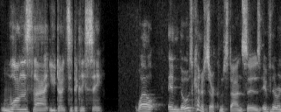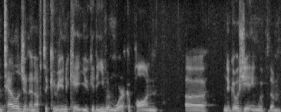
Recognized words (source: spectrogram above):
ones that you don't typically see? Well, in those kind of circumstances, if they're intelligent enough to communicate, you could even work upon uh, negotiating with them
